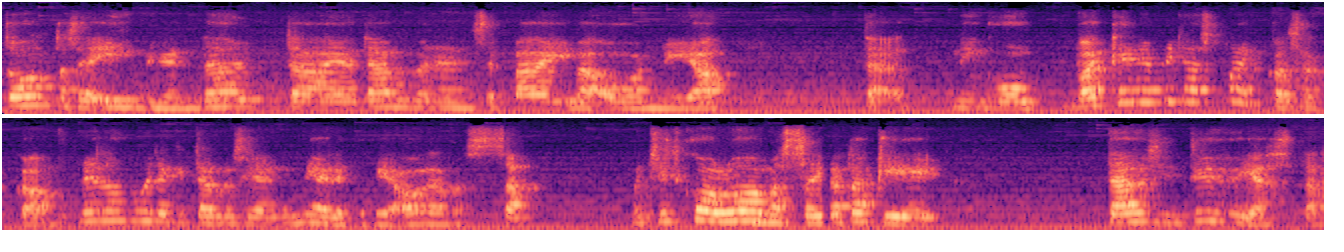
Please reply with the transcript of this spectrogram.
tuolta se ihminen näyttää ja tämmöinen se päivä on. Ja tä, niin kuin, vaikka ne pitäisi paikkansakaan, mutta meillä on kuitenkin tämmöisiä niin mielikuvia olemassa. Mutta sitten kun on luomassa jotakin täysin tyhjästä,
